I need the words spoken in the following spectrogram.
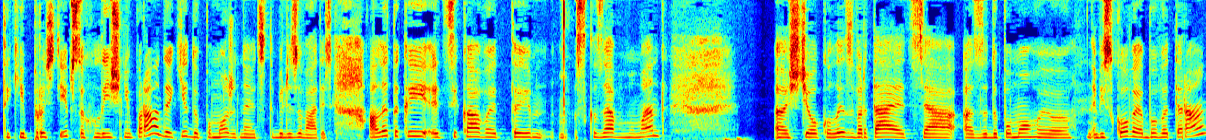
Такі прості психологічні поради, які допоможуть навіть стабілізуватись. Але такий цікавий, ти сказав момент, е, що коли звертається е, за допомогою військовий або ветеран,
